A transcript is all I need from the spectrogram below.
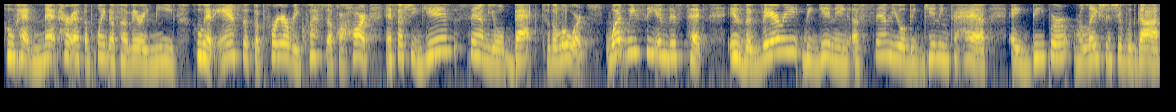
who had met her at the point of her very need, who had answered the prayer request of her heart. And so she gives Samuel back to the Lord. What we see in this text is the very beginning of Samuel beginning to have a deeper relationship with God.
